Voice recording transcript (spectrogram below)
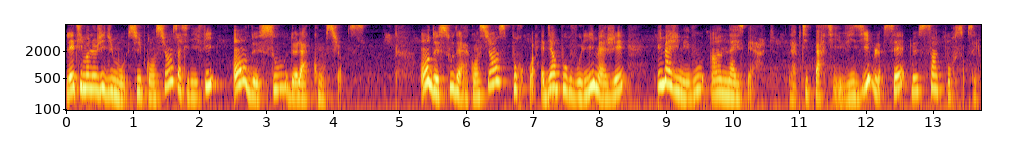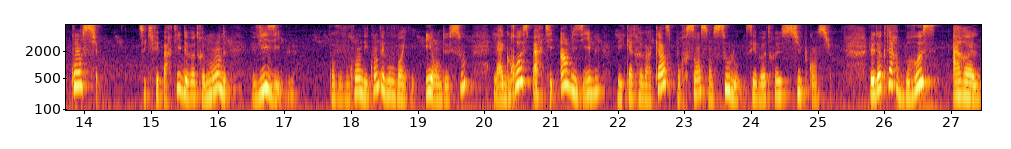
L'étymologie du mot subconscient, ça signifie en dessous de la conscience en dessous de la conscience. Pourquoi? Eh bien pour vous l'imager, imaginez-vous un iceberg. La petite partie visible, c'est le 5%, c'est le conscient, ce qui fait partie de votre monde visible. vous vous rendez compte et vous voyez. Et en dessous, la grosse partie invisible, les 95% sont sous l'eau, c'est votre subconscient. Le docteur Bruce Harold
